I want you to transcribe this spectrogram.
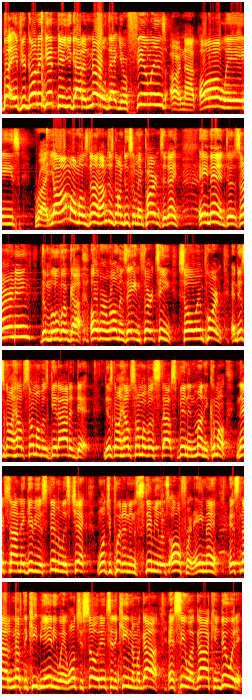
But if you're going to get there, you got to know that your feelings are not always right. Y'all, I'm almost done. I'm just going to do some imparting today. Amen. Discerning the move of God. Over in Romans 8 and 13, so important. And this is going to help some of us get out of debt. This is going to help some of us stop spending money. Come on. Next time they give you a stimulus check, won't you put it in a stimulus offering? Amen. It's not enough to keep you anyway. Won't you sow it into the kingdom of God and see what God can do with it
